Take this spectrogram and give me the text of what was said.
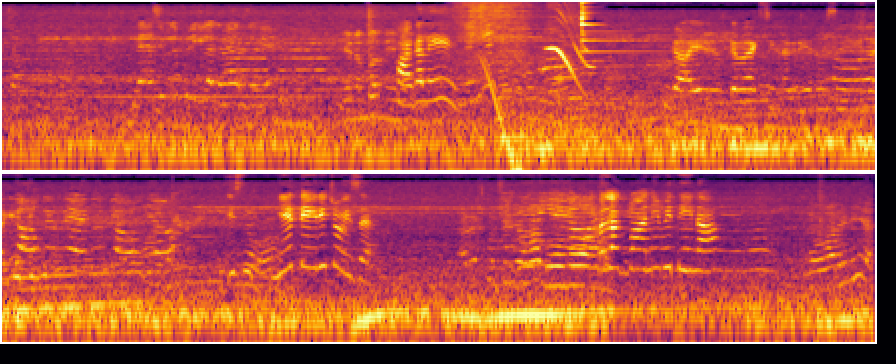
अच्छा वैसे मुझे फ्री लग रहा है ये नंबर नहीं पागल है। गाइस इसके वैक्सीन लग रही है दूसरी लगी? क्या हो गया? इस ये तेरी चॉइस है। अरे कुछ नहीं होगा बोलो लगवानी भी थी ना। लगवानी नहीं है?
